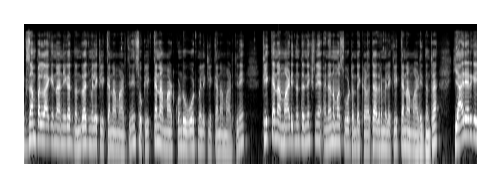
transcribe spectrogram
ಎಕ್ಸಾಂಪಲ್ ಆಗಿ ನಾನೀಗ ಧನರಾಜ್ ಮೇಲೆ ಕ್ಲಿಕ್ಕನ್ನು ಮಾಡ್ತೀನಿ. ಸೊ ಕ್ಲಿಕ್ಕನ್ನು ಮಾಡಿಕೊಂಡು ವೋಟ್ ಮೇಲೆ ಕ್ಲಿಕ್ಕನ್ನು ಮಾಡ್ತೀನಿ. ಕ್ಲಿಕ್ಕನ್ನು ಮಾಡಿದ ನಂತರ ನೆಕ್ಸ್ಟ್ ಅನೋನಮಸ್ ವೋಟ್ ಅಂತ ಕೇಳುತ್ತೆ. ಅದರ ಮೇಲೆ ಕ್ಲಿಕ್ಕನ್ನು ಮಾಡಿದ ನಂತರ ಯಾರ್ಯಾರಿಗೆ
